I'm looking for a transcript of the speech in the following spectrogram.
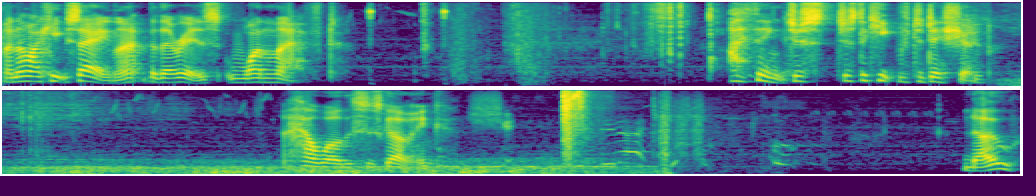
I know I keep saying that, but there is one left. I think just just to keep with tradition, how well this is going. No,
